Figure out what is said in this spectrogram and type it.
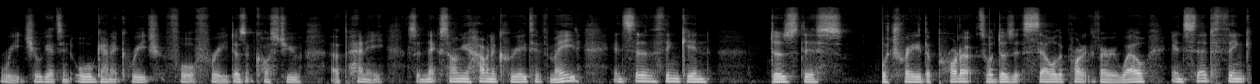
reach. You're getting organic reach for free. It doesn't cost you a penny. So, next time you're having a creative made, instead of thinking, does this portray the product or does it sell the product very well? Instead, think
